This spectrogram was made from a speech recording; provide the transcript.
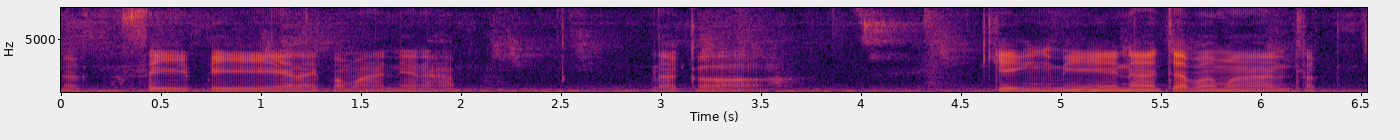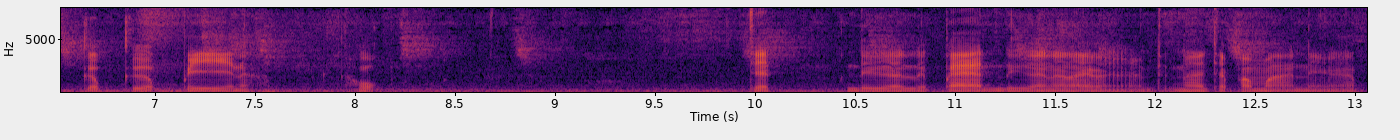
สักสี่ปีอะไรประมาณเนี้ยนะครับ แล้วก็กิ่งนี่น่าจะประมาณสักเกือบเกือบปีนะครับหกเจ็ดเดือนหรือแปดเดือนอะไรน่าจะประมาณนี้ครับ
